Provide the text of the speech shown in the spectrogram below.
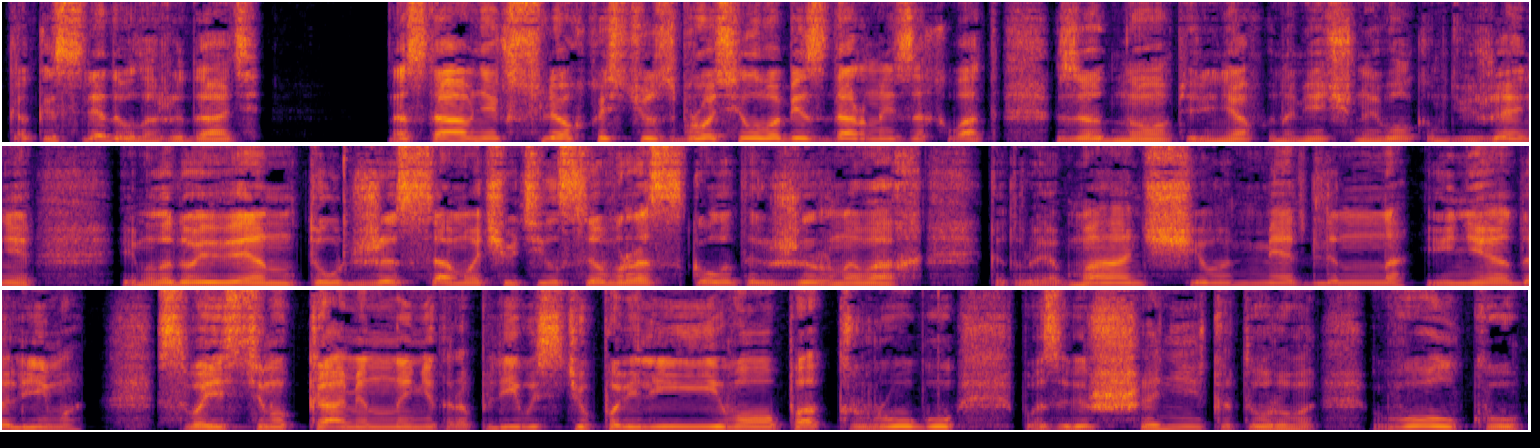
Как и следовало ожидать, Наставник с легкостью сбросил его бездарный захват, заодно переняв намеченное волком движение, и молодой Вен тут же сам очутился в расколотых жерновах, которые обманчиво, медленно и неодолимо, с воистину каменной неторопливостью повели его по кругу, по завершении которого волку,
